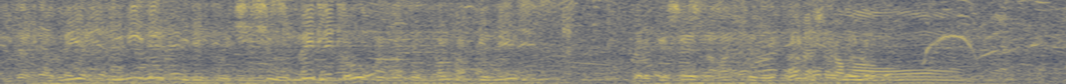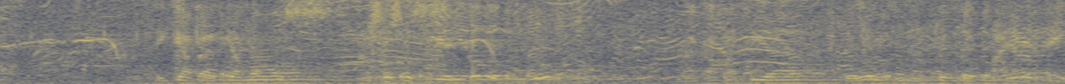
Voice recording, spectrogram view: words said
Y las cuadrillas civiles tienen muchísimo mérito con las informaciones, porque eso es la base de horas vuelo. Así que apreciamos nosotros y en todo el mundo la capacidad de vuelo financiero de Pioneer Team.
